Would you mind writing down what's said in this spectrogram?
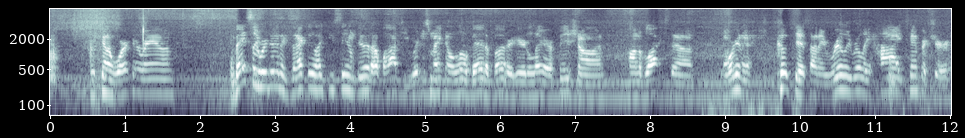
we're just gonna work it around. And basically we're doing exactly like you see them do at hibachi. We're just making a little bed of butter here to lay our fish on, on the blackstone. And we're gonna cook this on a really, really high temperature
